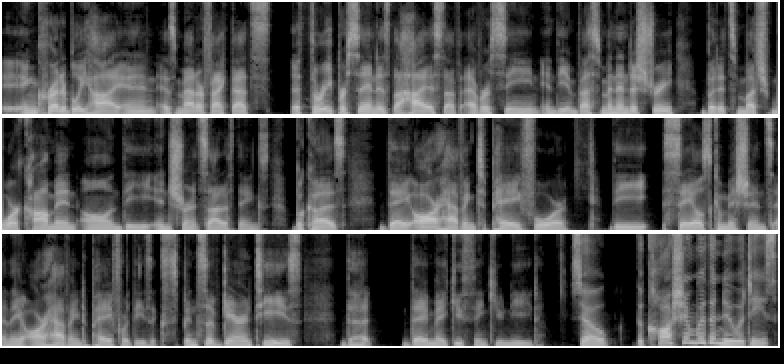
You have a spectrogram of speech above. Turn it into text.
incredibly high. And as a matter of fact, that's 3% is the highest I've ever seen in the investment industry, but it's much more common on the insurance side of things because they are having to pay for the sales commissions and they are having to pay for these expensive guarantees that they make you think you need. So, the caution with annuities,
